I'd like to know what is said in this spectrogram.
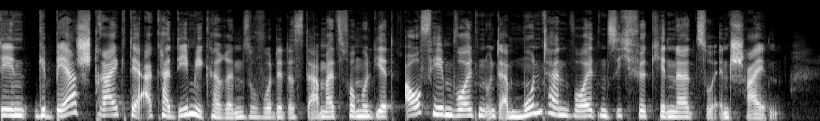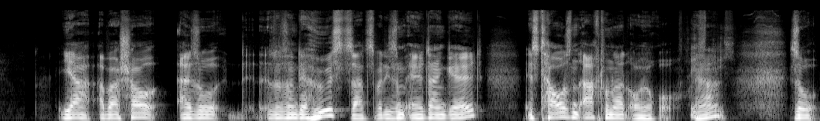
den Gebärstreik der Akademikerin, so wurde das damals formuliert, aufheben wollten und ermuntern wollten, sich für Kinder zu entscheiden. Ja, aber schau, also sozusagen der Höchstsatz bei diesem Elterngeld ist 1800 Euro. Richtig. Ja? So,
